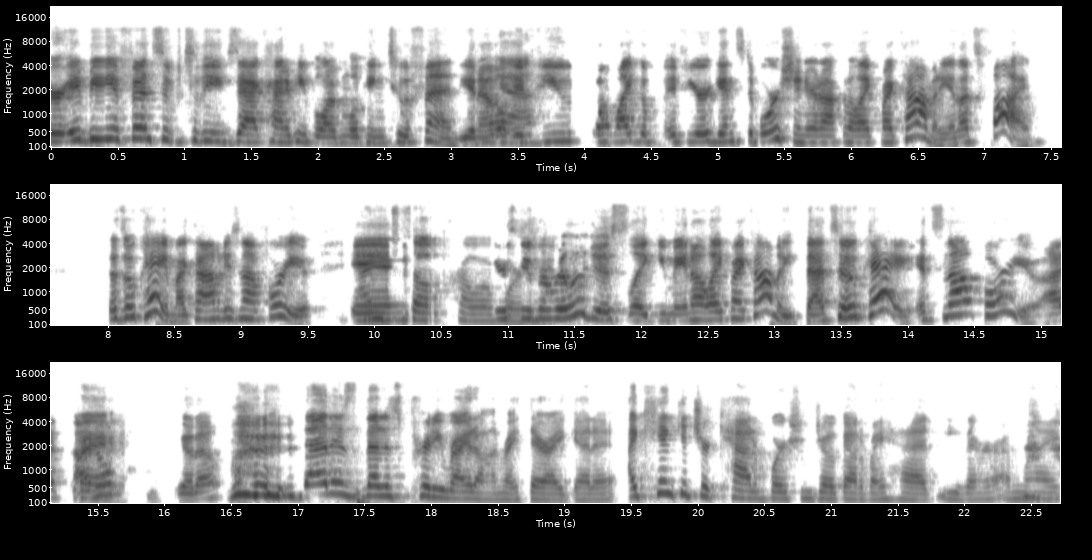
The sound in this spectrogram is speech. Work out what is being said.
or it'd be offensive to the exact kind of people I'm looking to offend, you know? Yeah. If you don't like a- if you're against abortion, you're not going to like my comedy and that's fine. That's okay. My comedy's not for you. I'm so pro abortion. you're super religious, like you may not like my comedy. That's okay. It's not for you. I, I don't, you know. That is that is pretty right on right there. I get it. I can't get your cat abortion joke out of my head either. I'm like,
